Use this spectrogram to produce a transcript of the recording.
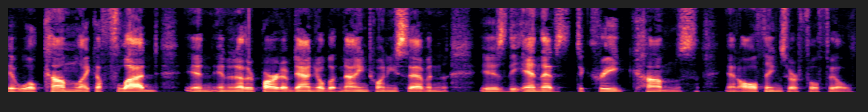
it will come like a flood in, in another part of Daniel, but 927 is the end that's decreed comes, and all things are fulfilled.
